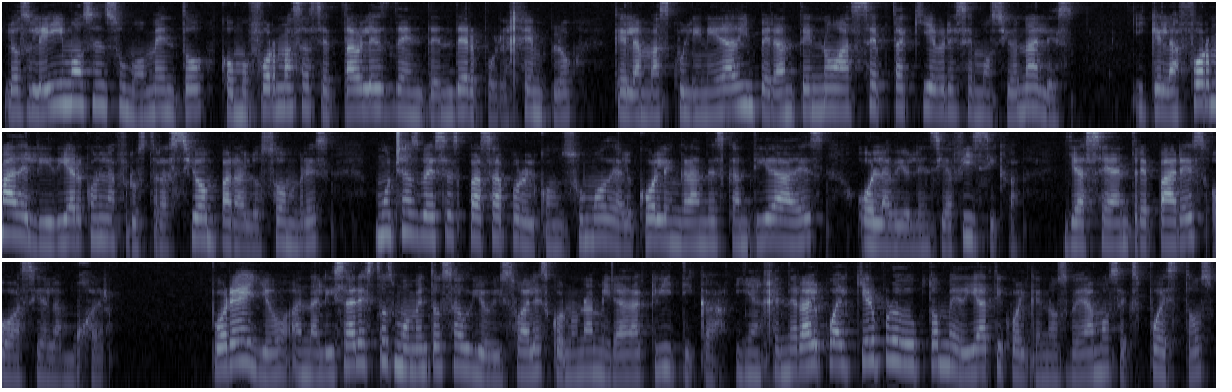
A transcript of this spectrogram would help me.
los leímos en su momento como formas aceptables de entender, por ejemplo, que la masculinidad imperante no acepta quiebres emocionales, y que la forma de lidiar con la frustración para los hombres muchas veces pasa por el consumo de alcohol en grandes cantidades o la violencia física, ya sea entre pares o hacia la mujer. Por ello, analizar estos momentos audiovisuales con una mirada crítica y en general cualquier producto mediático al que nos veamos expuestos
